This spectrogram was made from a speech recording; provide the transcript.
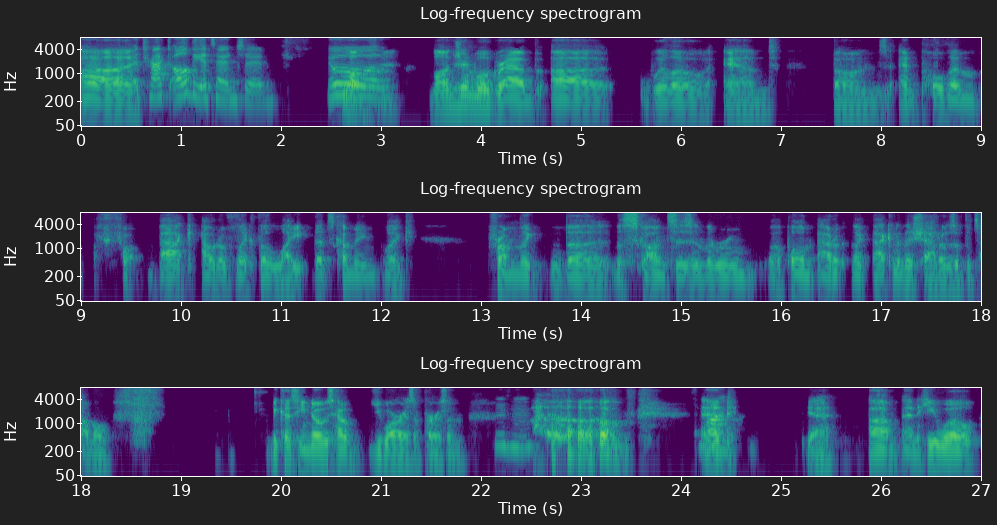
Uh Attract all the attention. Oh, Longin, Longin will grab uh Willow and Bones and pull them fa- back out of like the light that's coming like from like the the sconces in the room. Uh, pull them out of like back into the shadows of the tunnel because he knows how you are as a person. mhm. Um, and yeah, um, and he will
